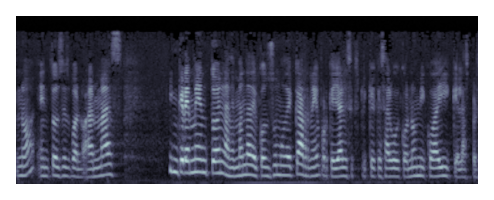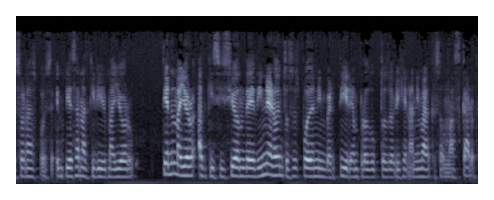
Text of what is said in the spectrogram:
¿no? Entonces, bueno, al más incremento en la demanda de consumo de carne, porque ya les expliqué que es algo económico ahí, que las personas pues empiezan a adquirir mayor, tienen mayor adquisición de dinero, entonces pueden invertir en productos de origen animal que son más caros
